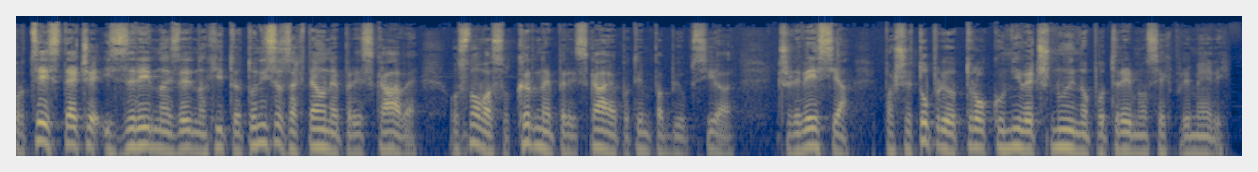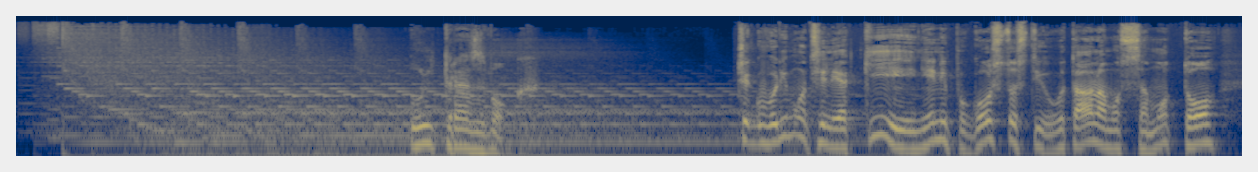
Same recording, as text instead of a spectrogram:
proces teče izredno, izredno hitro. To niso zahtevne preiskave, osnova so krvne preiskave, potem pa biopsija črevesja, pa še to pri otroku ni več nujno potrebno v vseh primerih. Ultrazvok. Če govorimo o celjakiji in njeni pogostosti, ugotavljamo samo to, da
